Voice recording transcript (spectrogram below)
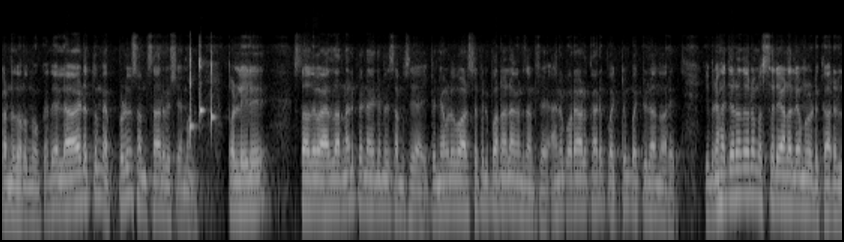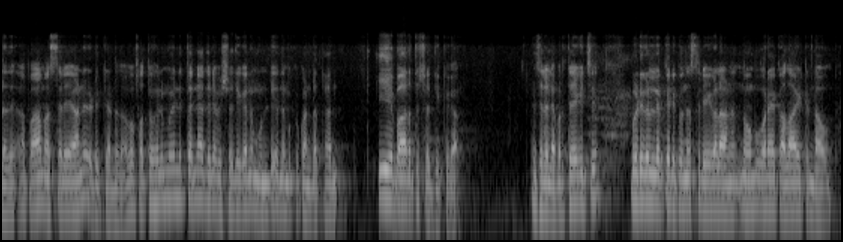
കണ്ണു തുറന്നു നോക്കുക. ഇത് എല്ലായിടത്തും എപ്പോഴും സംസാര വിഷയമാണ്. പള്ളിയിൽ ഉസ്താദ് പറഞ്ഞാൽ പിന്നെ അതിന്റെ മേൽ സംശയമായി. പിന്നെ നമ്മൾ വാട്സപ്പിൽ പറഞ്ഞാൽ അങ്ങനെ സംശയമായി. അങ്ങനെ കുറേ ആൾക്കാർ പറ്റും പറ്റില്ല എന്ന് പറയും. ഇബിൻ ഹജർ എന്ന് പറയുന്ന മസലയാണല്ലോ നമ്മൾ എടുക്കാറുള്ളത്. അപ്പോൾ ആ മസലയാണ് എടുക്കേണ്ടത്. അപ്പോൾ ഫത്തുഹുൽ മുയിനിൽ തന്നെ അതിന്റെ വിശദീകരണം ഉണ്ട് എന്ന് നമുക്ക് കണ്ടെത്താൻ ഈ ഭാഗത്ത് ശ്രദ്ധിക്കുക. മനസ്സിലല്ലേ പ്രത്യേകിച്ച് വീടുകളിലൊക്കെ ഇരിക്കുന്ന സ്ത്രീകളാണ്. നോമ്പ് കുറേ കഥായിട്ടുണ്ടാവും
